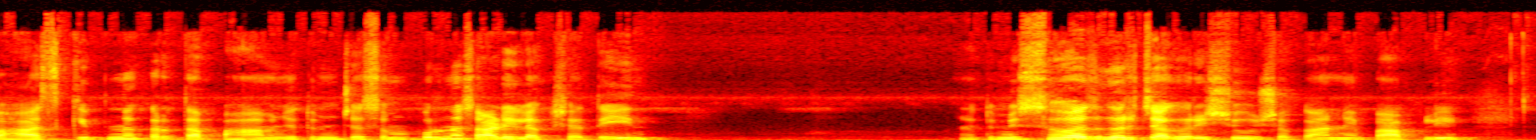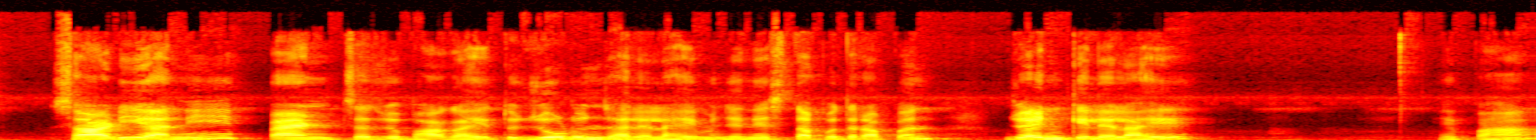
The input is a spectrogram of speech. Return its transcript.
पहा स्किप न करता पहा म्हणजे तुमच्या संपूर्ण साडी लक्षात येईल आणि तुम्ही सहज घरच्या घरी शिवू शकाल नाही पा आपली साडी आणि पॅन्टचा जो भाग आहे तो जोडून झालेला आहे. म्हणजे नेस्ता पदर आपण जॉईन केलेला आहे. हे पहा.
